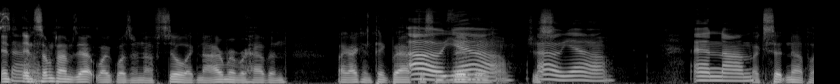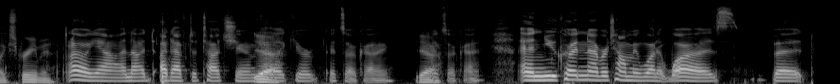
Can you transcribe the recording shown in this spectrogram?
And, and sometimes that like wasn't enough. Still, like now I remember having, like I can think back to Oh some yeah. vivid, just oh yeah. And um, like sitting up, like screaming. oh yeah, and I'd I'd have to touch you and Yeah. be like, "You're, it's okay." Yeah, It's okay. And you couldn't ever tell me what it was, but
